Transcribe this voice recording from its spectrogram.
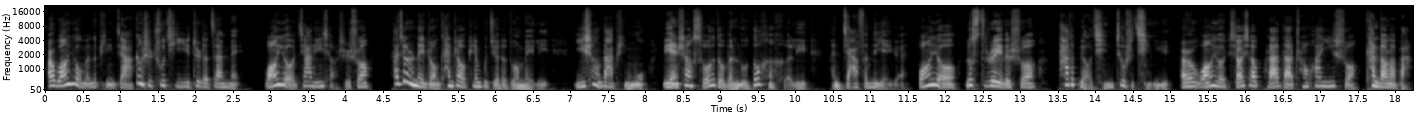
而网友们的评价更是出奇一致的赞美。网友嘉林小石说：“她就是那种看照片不觉得多美丽，一上大屏幕，脸上所有的纹路都很合理，很加分的演员。”网友 Lustrade 说：“她的表情就是情欲。”而网友小小 Prada 穿花衣说：“看到了吧，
